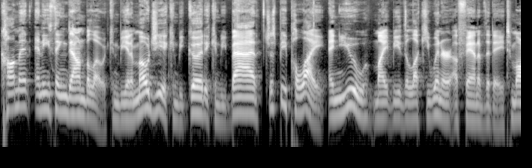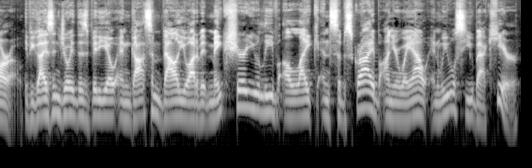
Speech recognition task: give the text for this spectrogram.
comment anything down below. It can be an emoji, it can be good, it can be bad. Just be polite, and you might be the lucky winner of fan of the day tomorrow. If you guys enjoyed this video and got some value out of it, make sure you leave a like and subscribe on your way out, and we will see you back here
